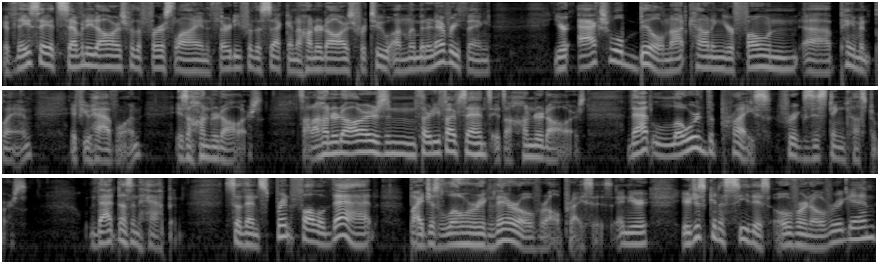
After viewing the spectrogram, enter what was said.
if they say it's seventy dollars for the first line, thirty for the second, hundred dollars for two, unlimited everything your actual bill, not counting your phone uh, payment plan, if you have one, is $100. It's not $100.35, it's $100. That lowered the price for existing customers. That doesn't happen. So then Sprint followed that by just lowering their overall prices. And you're you're just going to see this over and over again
